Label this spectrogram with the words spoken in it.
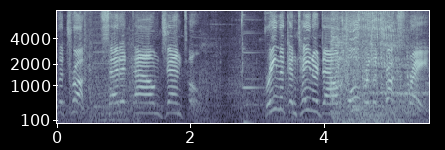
The truck. Set it down gentle. Bring the container down over the truck's frame.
